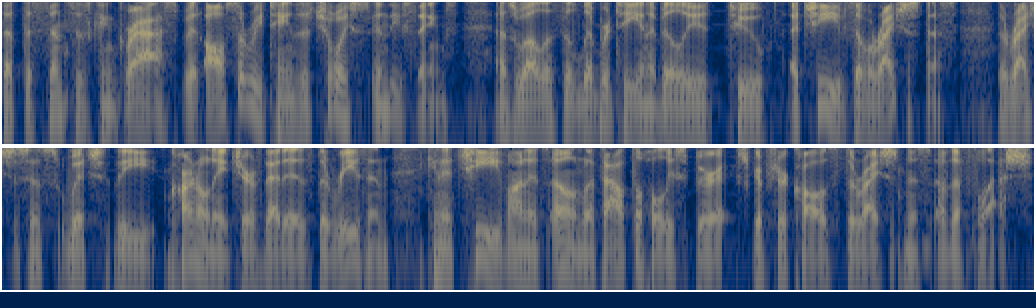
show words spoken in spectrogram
that the senses can grasp, it also retains a choice in these things, as well as the liberty and ability to achieve civil righteousness, the righteousness which the carnal nature, that is, the reason, can achieve on its own without the Holy Spirit. Scripture calls the righteousness of the flesh.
